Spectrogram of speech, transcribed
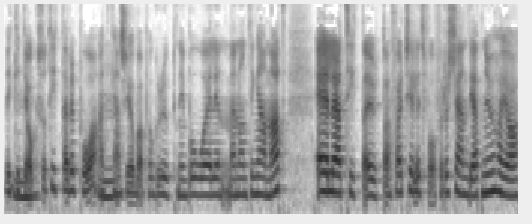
vilket Mm. jag också tittade på. Att kanske jobba på gruppnivå eller med någonting annat. Eller att titta utanför Tele2, för då kände jag att nu har jag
